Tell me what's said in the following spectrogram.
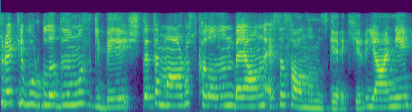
sürekli vurguladığımız gibi şiddete maruz kalanın beyanını esas almamız gerekir. Yani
